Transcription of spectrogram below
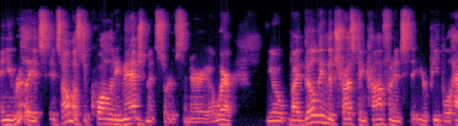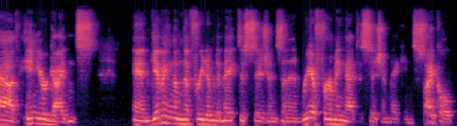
And you really it's it's almost a quality management sort of scenario where you know by building the trust and confidence that your people have in your guidance and giving them the freedom to make decisions and then reaffirming that decision making cycle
